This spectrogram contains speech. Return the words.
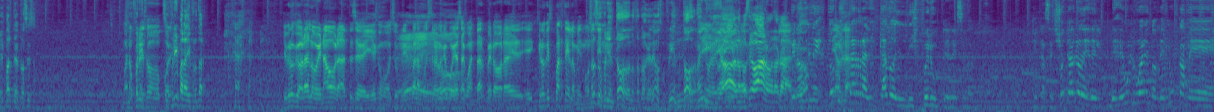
Es parte del proceso. Bueno, por Sufrir. eso... por- Sufrir para disfrutar. Yo creo que ahora lo ven ahora. Antes se veía como sufrir Eh, para mostrar lo que oh. podías aguantar, pero ahora es- eh, creo que es parte de lo mismo. Uno Yo sufrí tiene- en todo, los tatuajes que tengo, sufrí en todo. No hay Sí, ninguno que no diga, hay ah, la uno- pasé bárbaro acá. Claro. Pero No. ¿dónde, dónde está radicado el disfrute de ese tatuaje que te haces? Yo te hablo desde, el- desde un lugar en donde nunca me,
